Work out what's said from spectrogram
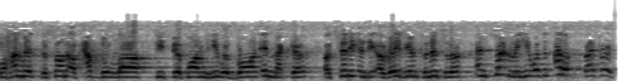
Muhammad, the son of Abdullah, peace be upon him, he was born in Mecca, a city in the Arabian Peninsula, and certainly he was an Arab by birth.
